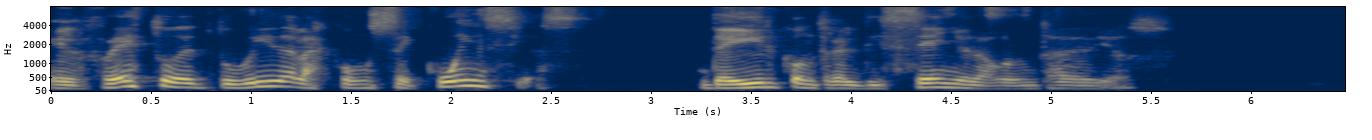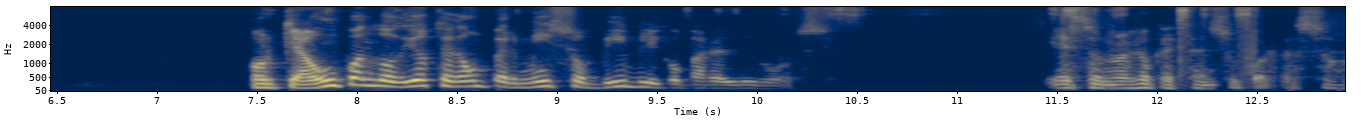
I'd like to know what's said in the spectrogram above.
el resto de tu vida las consecuencias de ir contra el diseño y la voluntad de Dios. Porque aun cuando Dios te da un permiso bíblico para el divorcio, eso no es lo que está en su corazón.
